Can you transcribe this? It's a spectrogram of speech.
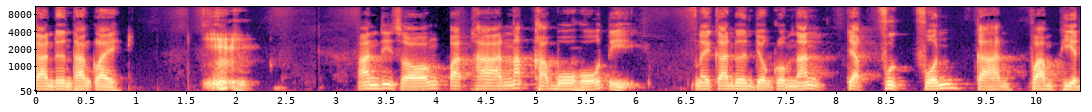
การเดินทางไกล อันที่สองปัทานักขโบโหติ ในการเดินจงกรมนั้นจะฝึกฝนการความเพียร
